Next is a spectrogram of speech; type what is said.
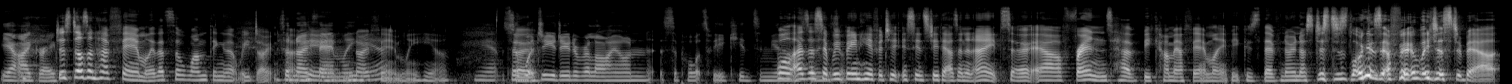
yeah. I agree. Just doesn't have family. That's the one thing that we don't So have. no here. family No here? family here. yeah. So, so- what do you do to rely on supports for your kids and your? Well, as I said, we've been here for two, since 2008. So our friends have become our family because they've known us just as long as our family, just about.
